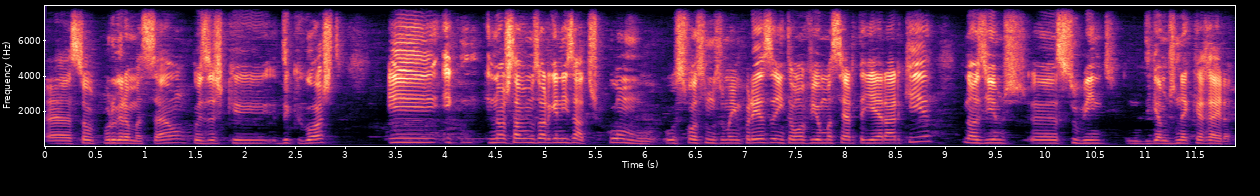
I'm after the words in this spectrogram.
uh, sobre programação, coisas que, de que gosto, e, e, nós estávamos organizados como se fôssemos uma empresa, então havia uma certa hierarquia nós íamos uh, subindo, digamos, na carreira.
